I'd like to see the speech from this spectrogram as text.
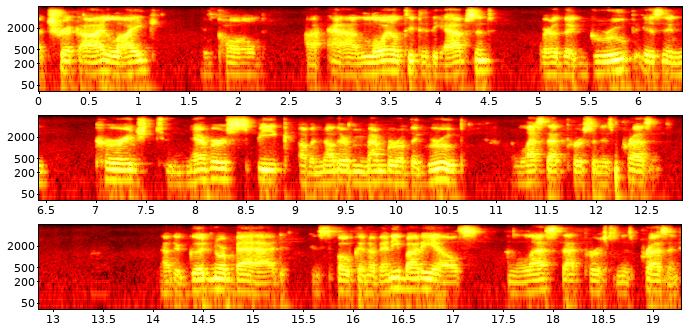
A trick I like is called uh, uh, loyalty to the absent, where the group is encouraged to never speak of another member of the group unless that person is present. Neither good nor bad is spoken of anybody else unless that person is present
